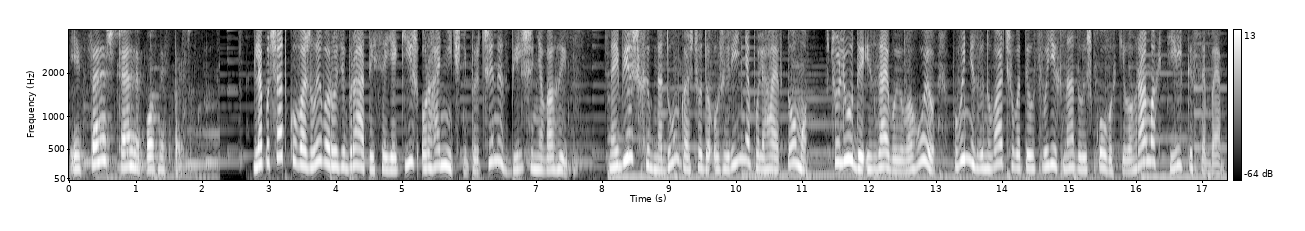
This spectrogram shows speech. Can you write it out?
І це ще не повний список. Для початку важливо розібратися, які ж органічні причини збільшення ваги. Найбільш хибна думка щодо ожиріння полягає в тому, що люди із зайвою вагою повинні звинувачувати у своїх надлишкових кілограмах тільки себе.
